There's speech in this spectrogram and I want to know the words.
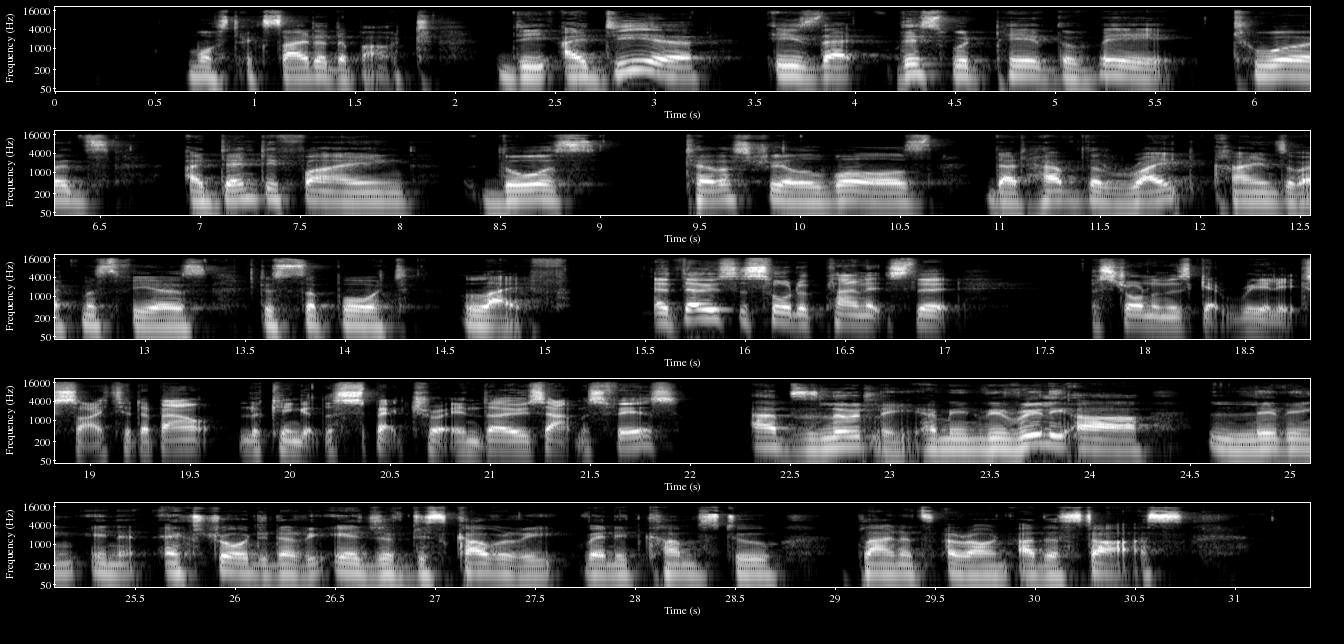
most excited about. The idea is that this would pave the way towards identifying those terrestrial worlds that have the right kinds of atmospheres to support life. Are those the sort of planets that astronomers get really excited about, looking at the spectra in those atmospheres? Absolutely. I mean, we really are living in an extraordinary age of discovery when it comes to planets around other stars.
